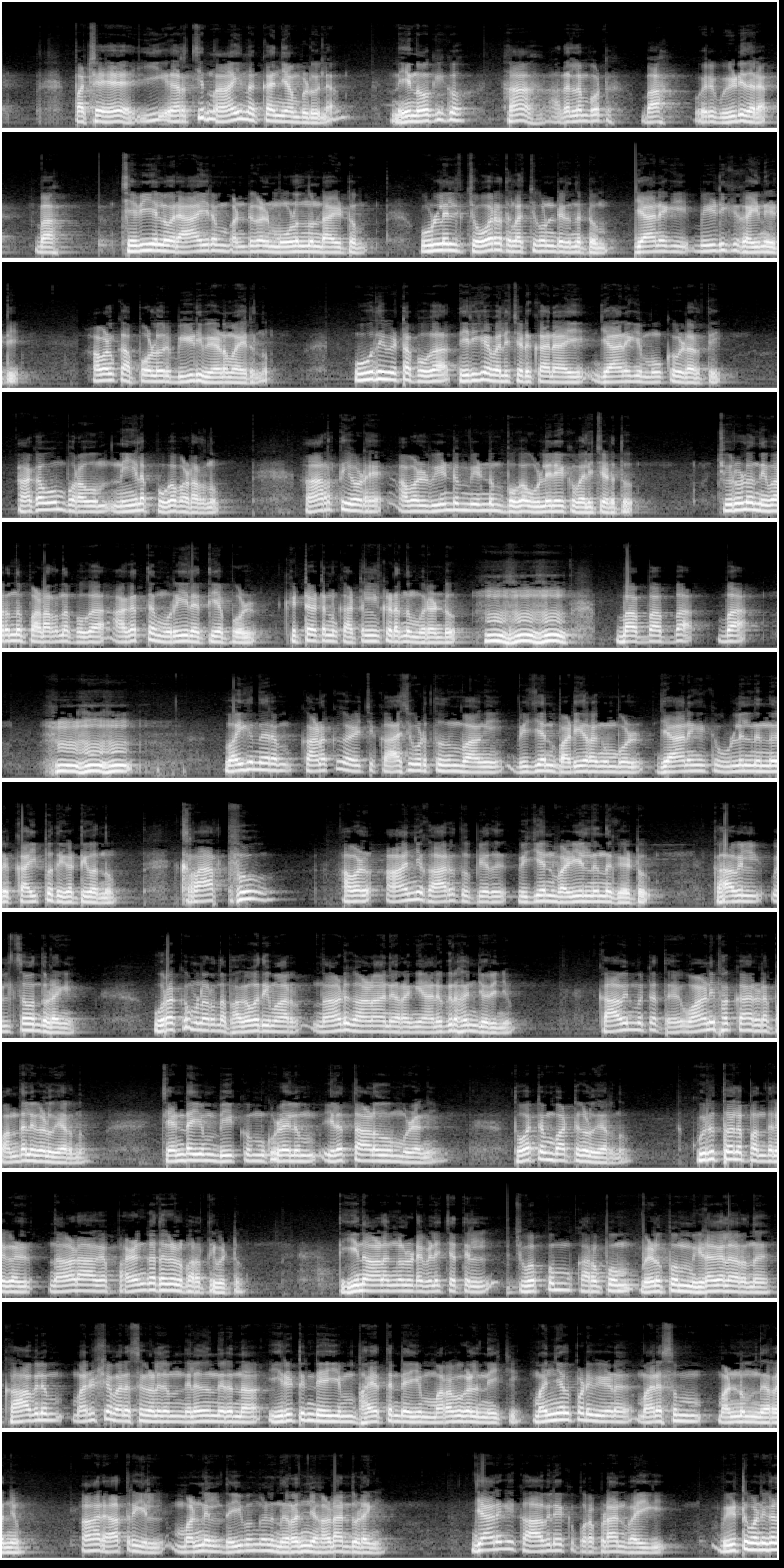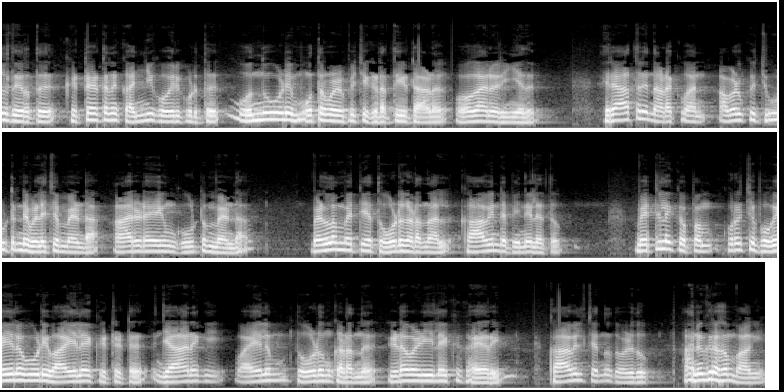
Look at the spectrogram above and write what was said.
പക്ഷേ ഈ ഇറച്ചി നായി നക്കാൻ ഞാൻ വിടൂല. നീ നോക്കിക്കോ. ആ അതെല്ലാം പോട്ട്. ബാ ഒരു വീടി തരാം. ബാ. ചെവിയിൽ ഒരായിരം വണ്ടുകൾ മൂളുന്നുണ്ടായിട്ടും ഉള്ളിൽ ചോര തിളച്ചുകൊണ്ടിരുന്നിട്ടും ജാനകി ബീഡിക്ക് കൈനീട്ടി അവൾക്ക് അപ്പോൾ ഒരു ബീഡി വേണമായിരുന്നു. ഊതിവിട്ട പുക തിരികെ വലിച്ചെടുക്കാനായി ജാനകി മൂക്ക് വിടർത്തി. അകവും പുറവും നീല പുക പടർന്നു. ആർത്തിയോടെ അവൾ വീണ്ടും വീണ്ടും പുക ഉള്ളിലേക്ക് വലിച്ചെടുത്തു. ചുരുൾ നിവർന്ന് പടർന്ന പുക അകത്തെ മുറിയിലെത്തിയപ്പോൾ കിട്ടേട്ടൻ കട്ടിലിൽ കിടന്ന് മുരണ്ടു. ഹും ഹും ഹും. ബ ബ ഹും ഹും വൈകുന്നേരം കണക്ക് കഴിച്ച് കാശ് കൊടുത്തതും വാങ്ങി വിജയൻ പടിയിറങ്ങുമ്പോൾ ജാനകിക്ക് ഉള്ളിൽ നിന്നൊരു കയ്പ് തികട്ടി വന്നു. ക്രാത്ഫു അവൾ ആഞ്ഞു കാറ് തുപ്പിയത് വിജയൻ വഴിയിൽ നിന്ന് കേട്ടു. കാവിൽ ഉത്സവം തുടങ്ങി. ഉറക്കമുണർന്ന ഭഗവതിമാർ നാട് കാണാനിറങ്ങി അനുഗ്രഹം ചൊരിഞ്ഞു. കാവിൻമുറ്റത്ത് വാണിഭക്കാരുടെ പന്തലുകൾ ഉയർന്നു. ചെണ്ടയും ബീക്കും കുഴലും ഇലത്താളവും മുഴങ്ങി. തോറ്റം പാട്ടുകൾ ഉയർന്നു. കുരുത്തോല പന്തലുകൾ നാടാകെ പഴങ്കഥകൾ പറത്തിവിട്ടു. തീനാളങ്ങളുടെ വെളിച്ചത്തിൽ ചുവപ്പും കറുപ്പും വെളുപ്പും ഇടകലർന്ന് കാവിലും മനുഷ്യ മനസ്സുകളിലും നിലനിന്നിരുന്ന ഇരുട്ടിന്റെയും ഭയത്തിന്റെയും മറവുകൾ നീക്കി. മഞ്ഞൾപ്പൊടി വീണ് മനസ്സും മണ്ണും നിറഞ്ഞു. ആ രാത്രിയിൽ മണ്ണിൽ ദൈവങ്ങൾ നിറഞ്ഞാടാൻ തുടങ്ങി. ജാനകി കാവിലേക്ക് പുറപ്പെടാൻ വൈകി. വീട്ടുപണികൾ തീർത്ത് കിട്ടേട്ടന് കഞ്ഞി കോരിക്കൊടുത്ത് ഒന്നുകൂടി മൂത്രമൊഴിപ്പിച്ച് കിടത്തിയിട്ടാണ് പോകാനൊരുങ്ങിയത്. രാത്രി നടക്കുവാൻ അവൾക്ക് ചൂട്ടിന്റെ വെളിച്ചം വേണ്ട ആരുടെയും കൂട്ടും വേണ്ട. വെള്ളം പറ്റിയ തോട് കടന്നാൽ കാവിന്റെ പിന്നിലെത്തും. വെറ്റിലയ്ക്കൊപ്പം കുറച്ച് പുകയില കൂടി വായിലേക്ക് ഇട്ടിട്ട് ജാനകി വയലും തോടും കടന്ന് ഇടവഴിയിലേക്ക് കയറി. കാവിൽ ചെന്ന് തൊഴുതു. അനുഗ്രഹം വാങ്ങി.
